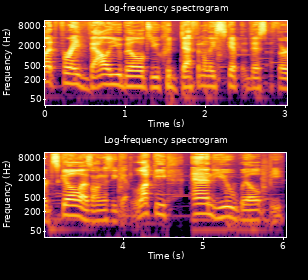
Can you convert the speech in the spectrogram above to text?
But for a value build you could definitely skip this third skill as long as you get lucky and you will be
